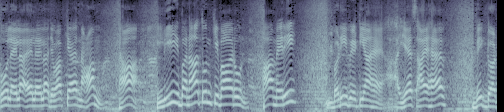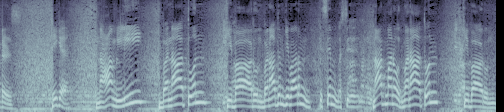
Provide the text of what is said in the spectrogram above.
ओ लैला, ए लैला, जवाब क्या है? नाम। हाँ। ली बनातुन किबारुन। हाँ मेरी बड़ी बेटियाँ हैं। Yes I have big daughters ठीक है? नाम। ली बना तुन बनातुन किबारुन। बनातुन किबारुन इससे नात मनूद बनातुन किबारुन।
